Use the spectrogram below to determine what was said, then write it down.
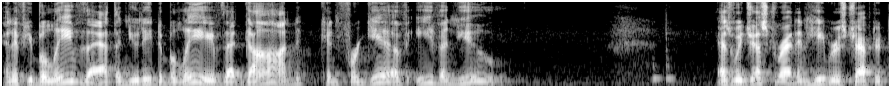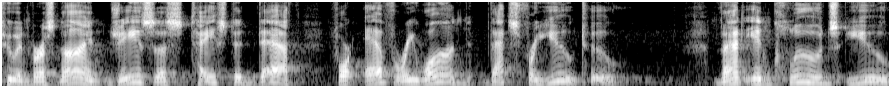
And if you believe that, then you need to believe that God can forgive even you. As we just read in Hebrews chapter 2 and verse 9, Jesus tasted death for everyone. That's for you too. That includes you.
